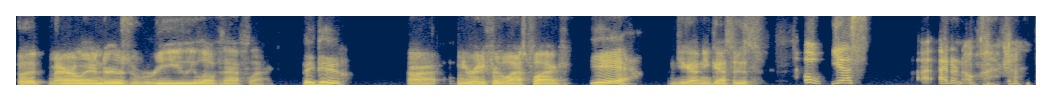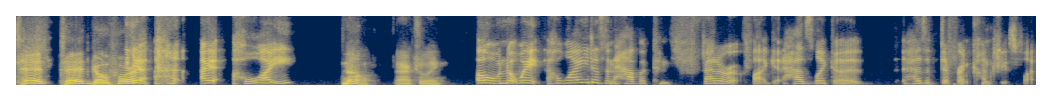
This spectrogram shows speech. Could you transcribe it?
But Marylanders really love that flag. They do. All right. You ready for the last flag? Yeah. You got any guesses? Oh, yes. I, I don't know. Ted, Ted, go for yeah. it. I Hawaii. No, actually. Oh no, wait. Hawaii doesn't have a Confederate flag. It has like a it has a different country's flag.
